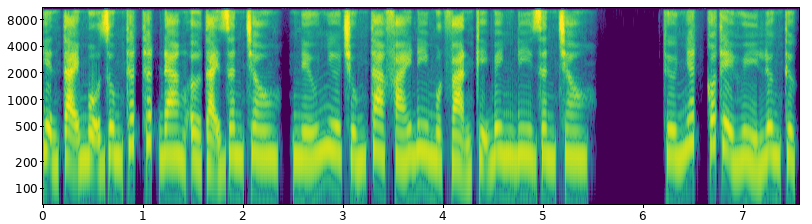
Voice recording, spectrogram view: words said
Hiện tại Mộ Dung Thất Thất đang ở tại Dân Châu, nếu như chúng ta phái đi một vạn kỵ binh đi Dân Châu. Thứ nhất có thể hủy lương thực,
